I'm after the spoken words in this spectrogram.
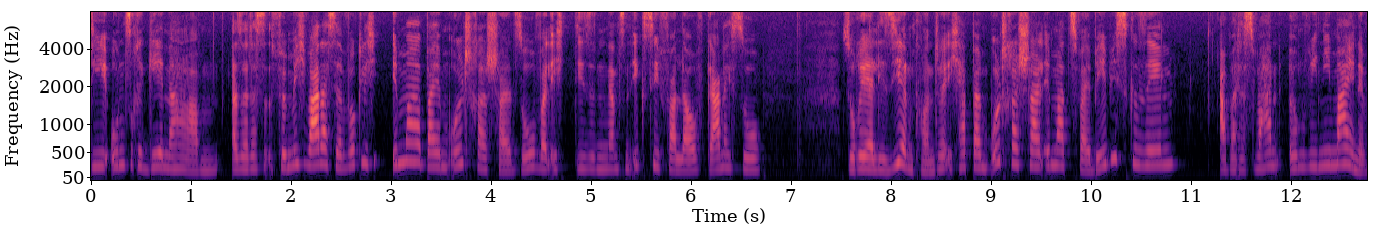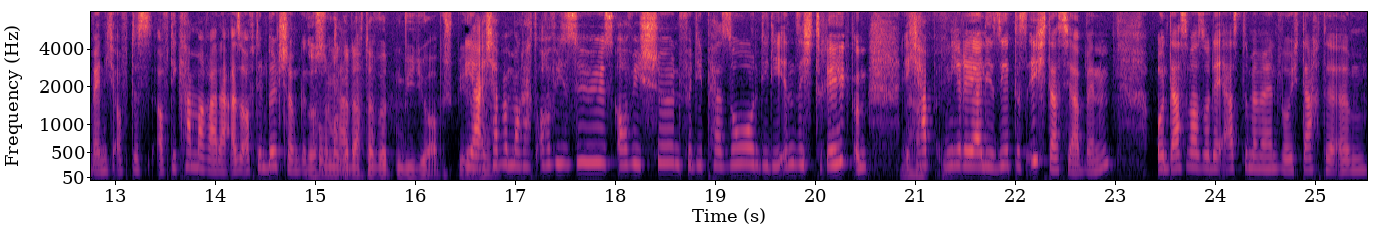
die unsere Gene haben. Also das, für mich war das ja wirklich immer beim Ultraschall so, weil ich diesen ganzen ICSI-Verlauf gar nicht so, so realisieren konnte. Ich habe beim Ultraschall immer zwei Babys gesehen, aber das waren irgendwie nie meine, wenn ich auf, das, auf die Kamera da, also auf den Bildschirm Du geguckt hast immer habe. gedacht, da wird ein Video abspielen. Ja, ne? ich habe immer gedacht, oh, wie süß, oh, wie schön für die Person, die die in sich trägt. Und ich habe nie realisiert, dass ich das ja bin. Und das war so der erste Moment, wo ich dachte, ähm,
